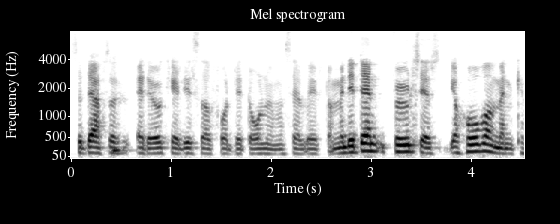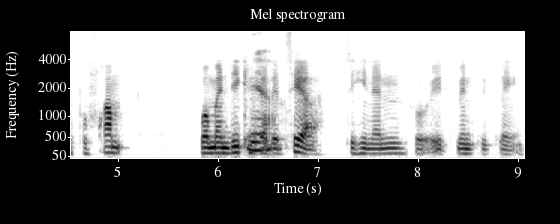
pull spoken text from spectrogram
Så derfor mm. er det okay, at jeg lige sidder og får det lidt dårligt med mig selv efter. Men det er den følelse, jeg, jeg håber, man kan få frem, hvor man lige kan ja. relatere til hinanden på et menneskeligt plan.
